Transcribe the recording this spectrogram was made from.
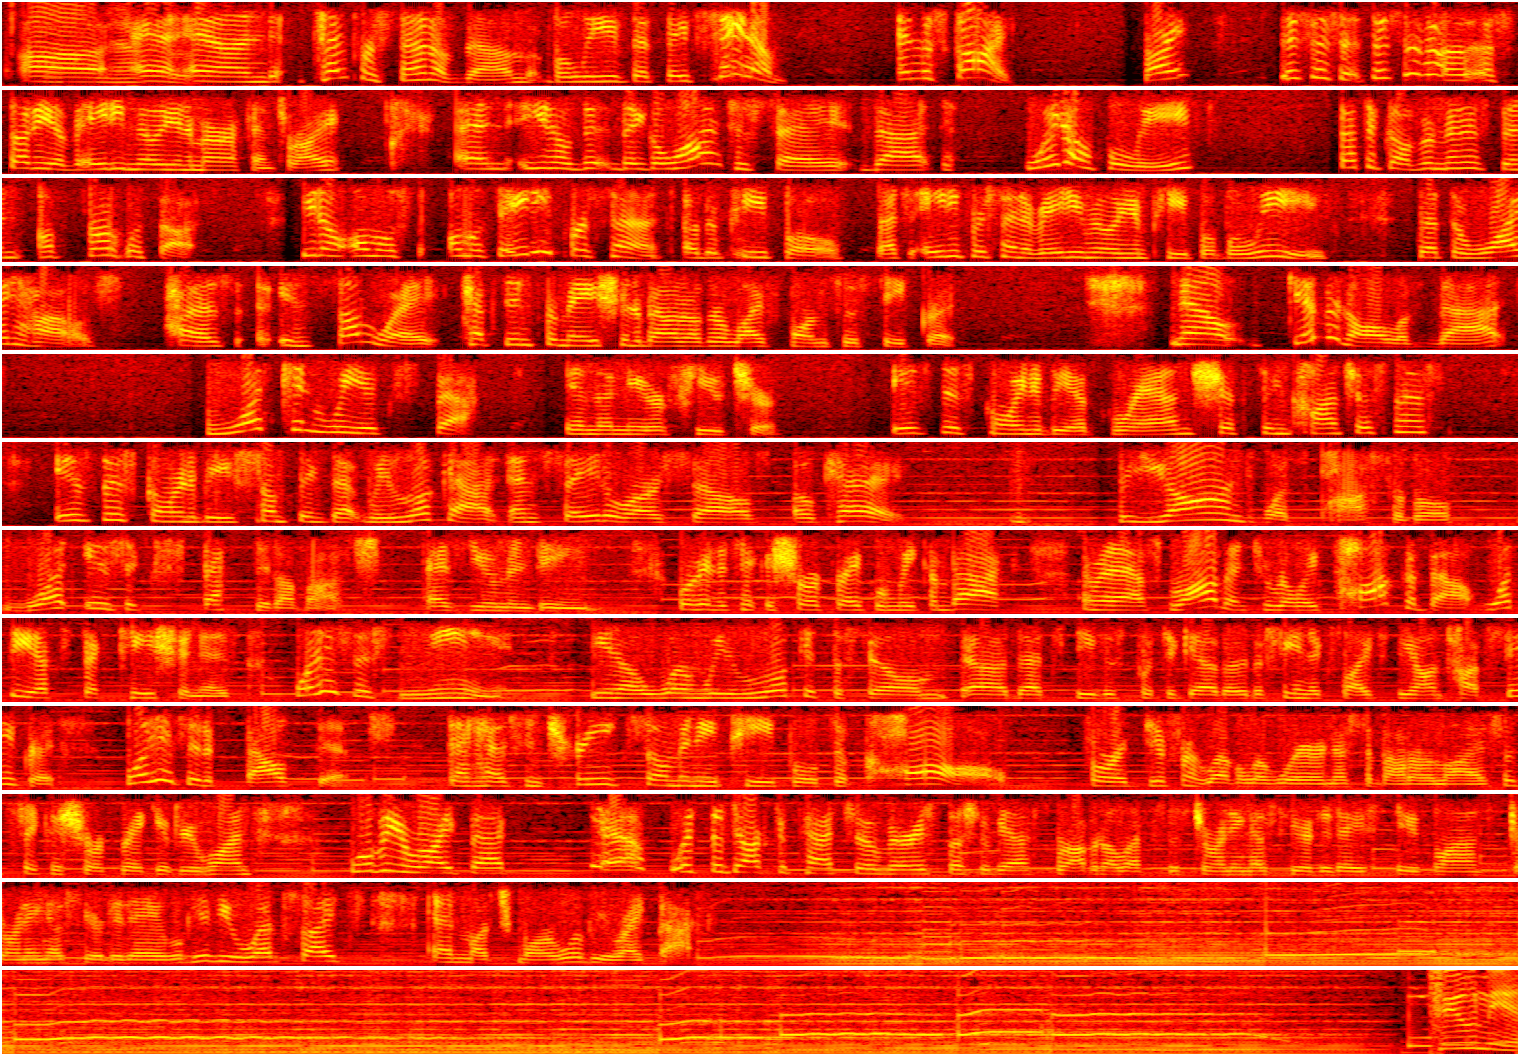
Uh, and, and 10% of them believe that they've seen them in the sky, right? This is a, this is a, a study of 80 million Americans, right? And you know, th- they go on to say that we don't believe that the government has been upfront with us. You know, almost almost 80% of the people, that's 80% of 80 million people believe that the White House has in some way kept information about other life forms a secret. Now, given all of that, what can we expect in the near future? Is this going to be a grand shift in consciousness? Is this going to be something that we look at and say to ourselves, okay, beyond what's possible, what is expected of us as human beings? We're going to take a short break. When we come back, I'm going to ask Robin to really talk about what the expectation is. What does this mean? You know, when we look at the film uh, that Steve has put together, The Phoenix Lights Beyond Top Secret, what is it about this that has intrigued so many people to call for a different level of awareness about our lives? Let's take a short break, everyone. We'll be right back. Yeah, with the Dr. Pat Show, very special guest, Robin Alexis joining us here today, Steve Lantz joining us here today. We'll give you websites and much more. We'll be right back.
